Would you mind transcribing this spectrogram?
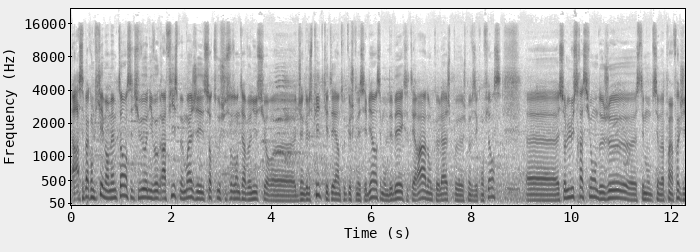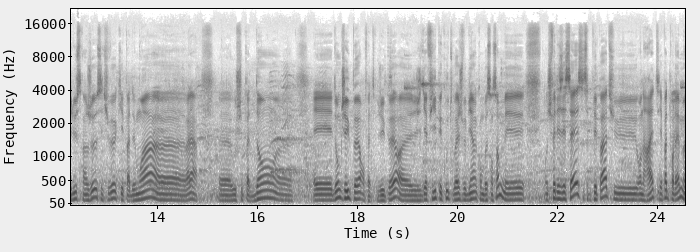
Alors c'est pas compliqué, mais en même temps, si tu veux, au niveau graphisme, moi j'ai surtout, je suis surtout intervenu sur euh, Jungle Speed, qui était un truc que je connaissais bien, c'est mon bébé, etc. Donc euh, là, je, peux, je me faisais confiance. Euh, sur l'illustration de jeu, c'était c'est la première fois que j'illustre un jeu, si tu veux, qui est pas de moi, voilà, où je suis pas dedans. et donc j'ai eu peur en fait. J'ai eu peur. j'ai dit à Philippe, écoute, ouais, je veux bien qu'on bosse ensemble, mais je fais des essais. Si ça te plaît pas, tu, on arrête. Il y a pas de problème.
